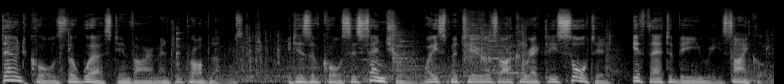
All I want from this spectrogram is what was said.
don't cause the worst environmental problems. It is of course essential that waste materials are correctly sorted if they're to be recycled.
